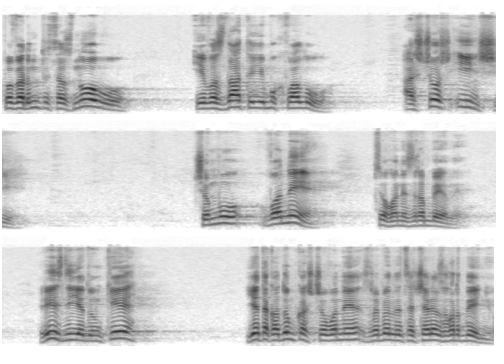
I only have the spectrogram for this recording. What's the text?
повернутися знову і воздати йому хвалу. А що ж інші? Чому вони цього не зробили? Різні є думки. Є така думка, що вони зробили це через гординю.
